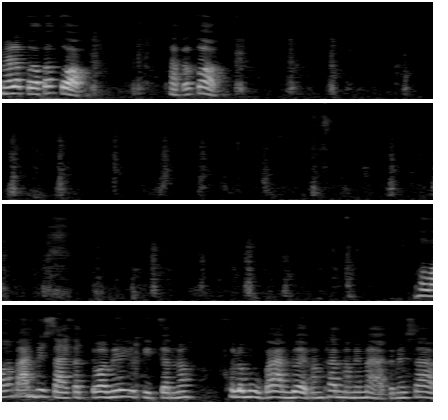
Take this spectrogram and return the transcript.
มะละกอก็กรอบ ผักก็กรอบ ราะว่าบ้านพี่สายกับจอยไม่ได้อยู่ติดกันเนาะคนละหมู่บ้านด้วยบางท่านมาไม่มาอาจจะไม่ทราบ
